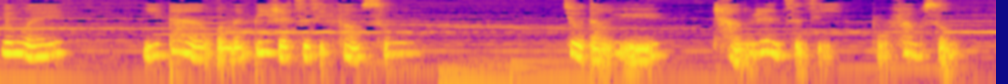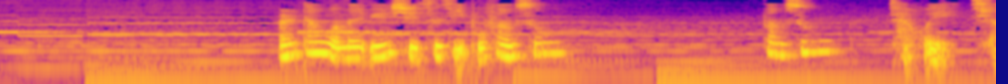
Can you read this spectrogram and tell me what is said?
因为一旦我们逼着自己放松，就等于承认自己不放松，而当我们允许自己不放松，放松才会悄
